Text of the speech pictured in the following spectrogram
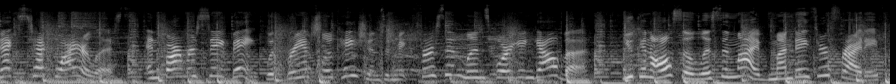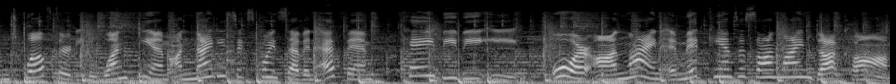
Nex-Tech Wireless, and Farmers State Bank with branch locations in McPherson, Lindsborg, and Galva. You can also listen live Monday through Friday from 12:30 to 1 p.m. on 96.7 FM KBBE or online at midkansasonline.com.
